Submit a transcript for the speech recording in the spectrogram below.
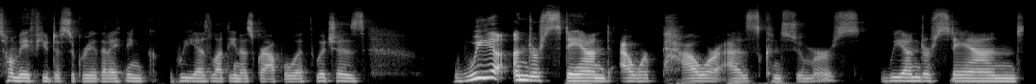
Tell me if you disagree that I think we as Latinas grapple with, which is we understand our power as consumers. We understand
